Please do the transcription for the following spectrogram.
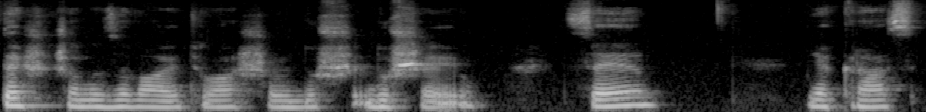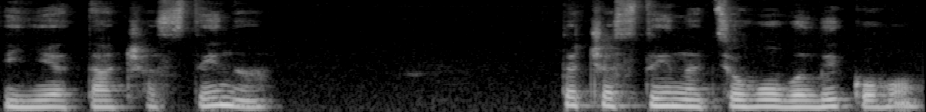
те, що називають вашою душею, це якраз і є та частина, та частина цього великого.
